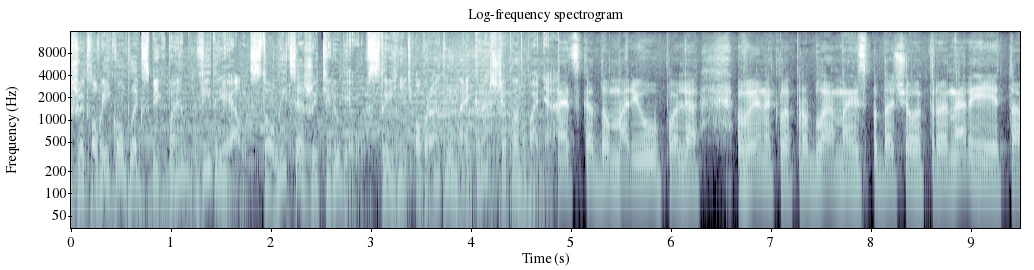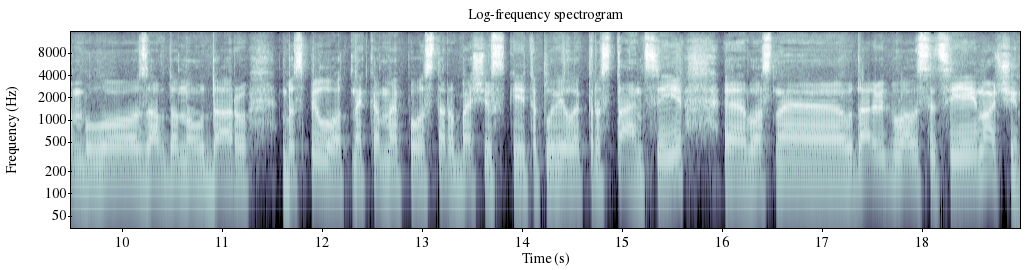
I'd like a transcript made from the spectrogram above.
Житловий комплекс Бік Бен від Ріал. Столиця життєлюбів. Встигніть обрати найкраще планування. Донецька до Маріуполя виникли проблеми із подачою електроенергії. Там було завдано удару безпілотниками по Старобешівській тепловій електростанції. Е, Власне, удари відбувалися цієї ночі,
